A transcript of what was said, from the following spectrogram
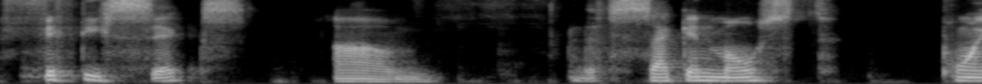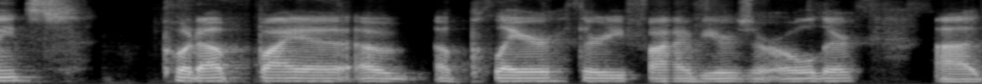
56, um, the second most points put up by a, a, a player 35 years or older, uh,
